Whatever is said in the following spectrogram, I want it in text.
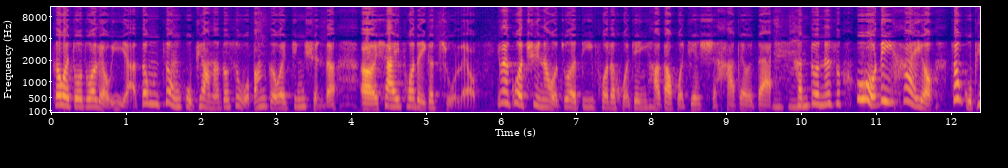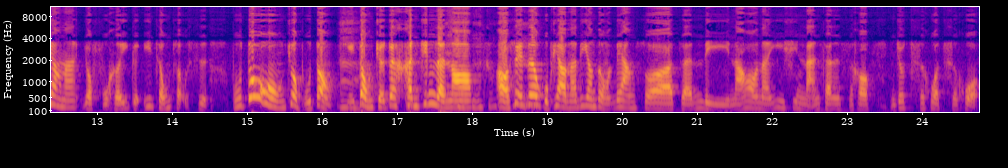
各位多多留意啊。这种这种股票呢，都是我帮各位精选的，呃，下一波的一个主流。因为过去呢，我做了第一波的火箭一号到火箭十号，对不对？很多人都说哦厉害哟，这种股票呢有符合一个一种走势，不动就不动，一动绝对很惊人哦 哦，所以这个股票呢，利用这种量缩整理，然后呢意兴阑珊的时候，你就吃货吃货。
